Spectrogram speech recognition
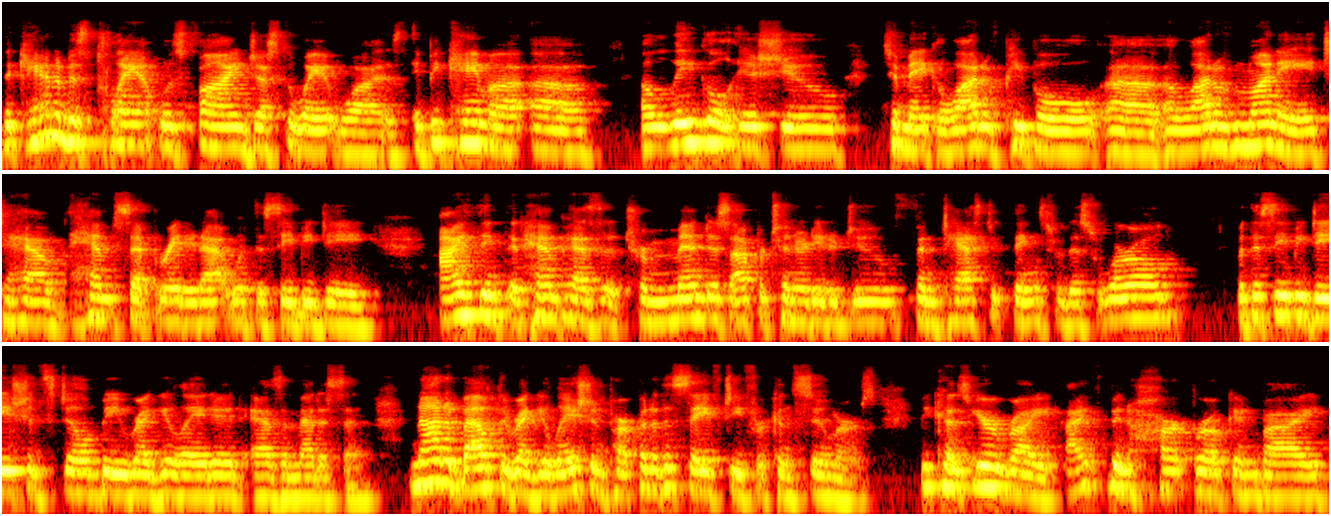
the cannabis plant was fine just the way it was. It became a, a, a legal issue to make a lot of people uh, a lot of money to have hemp separated out with the cbd i think that hemp has a tremendous opportunity to do fantastic things for this world but the CBD should still be regulated as a medicine. Not about the regulation part, but of the safety for consumers. Because you're right, I've been heartbroken by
